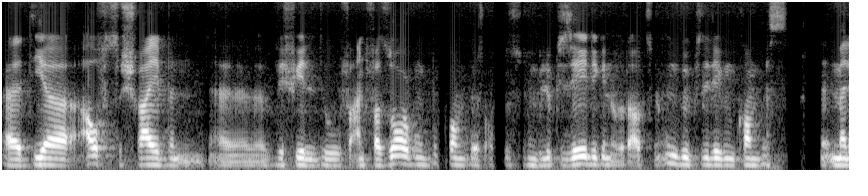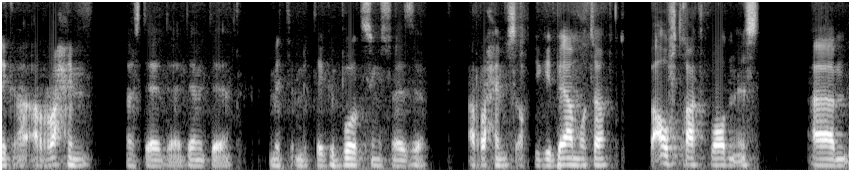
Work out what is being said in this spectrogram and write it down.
äh, dir aufzuschreiben, äh, wie viel du an Versorgung bekommst, ob du zu den Glückseligen oder zu den Unglückseligen kommst. Malik al-Rahim, das der, der, der, mit der mit, mit der Geburt, beziehungsweise Al-Rahim ist auch die Gebärmutter, beauftragt worden ist. Ähm,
